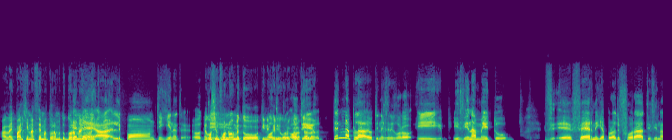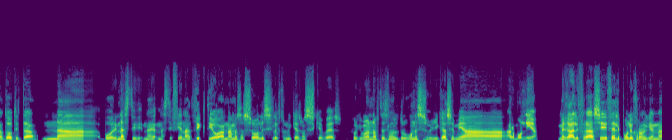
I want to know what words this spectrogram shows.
Αλλά υπάρχει ένα θέμα τώρα με τον Ε, κοροναϊό. ναι, εκεί α, πέρα. λοιπόν, τι γίνεται. Ότι, Εγώ συμφωνώ με το ότι είναι ότι, γρήγορο και όλα ότι αυτά. αλλά- δεν είναι απλά ότι είναι γρήγορο. Η, η δύναμή του δι- ε, φέρνει για πρώτη φορά τη δυνατότητα να μπορεί να, στηθεί, να, να στηθεί ένα δίκτυο ανάμεσα σε όλες τις ηλεκτρονικές μας συσκευές προκειμένου αυτές να λειτουργούν συσσαγωγικά σε μια αρμονία. Μεγάλη φράση, θέλει πολύ χρόνο για να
